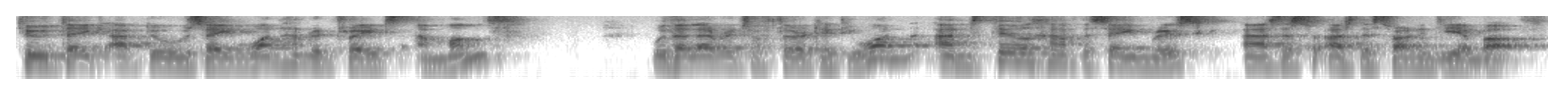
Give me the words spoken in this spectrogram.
to take up to, say, 100 trades a month with a leverage of 381 and still have the same risk as, the, as the strategy above.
